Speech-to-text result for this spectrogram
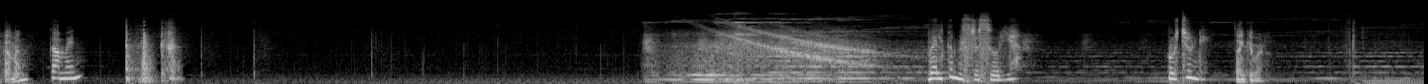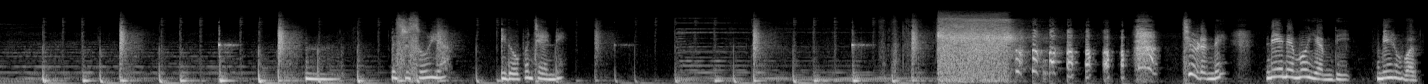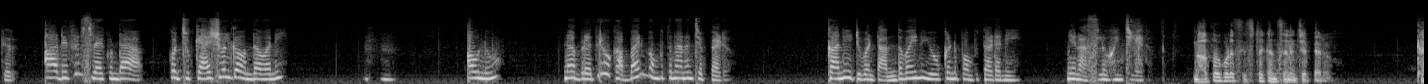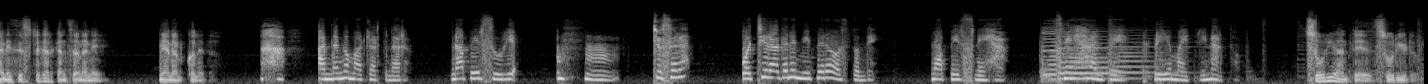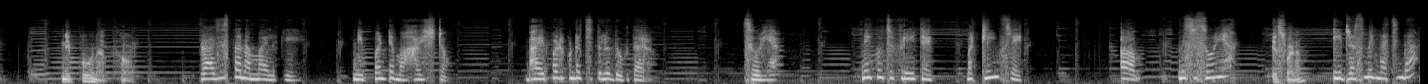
I come in come in welcome mister Surya కూర్చోండి. Thank you madam. Mister Surya ఇది open చేయండి. చూడండి నేనేమో ఎండి మీరు వర్కర్. ఆ డిఫరెన్స్ లేకుండా కొంచెం క్యాజువల్గా ఉందామని? అవును నా బ్రదర్ ఒక అబ్బాయిని పంపుతున్నానని చెప్పాడు. కానీ ఇటువంటి అందమైన యువకుని పంపుతాడని నేను అసలు ఊహించలేదు. నాతో కూడా సిస్టర్ కన్సర్న్ అని చెప్పారు. కానీ సిస్టర్ గారు కన్సర్న్ అని నేను అనుకోలేదు. అందంగా మాట్లాడుతున్నారు. నా పేరు సూర్య. చూసారా? వచ్చి రాగానే మీ పేరే వస్తుంది. నా పేరు స్నేహ. స్నేహ అంటే ప్రియ మైత్రి అర్థం. సూర్య అంటే సూర్యుడు. నిప్పు అని అర్థం. రాజస్థాన్ అమ్మాయిలకి నిప్పంటే మహా ఇష్టం. భయపడకుండా చిత్తులో దూకుతారు. సూర్య నీకు కొంచెం free time but clean slate. Mister Surya? Yes madam ఈ డ్రెస్ మీకు నచ్చిందా?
